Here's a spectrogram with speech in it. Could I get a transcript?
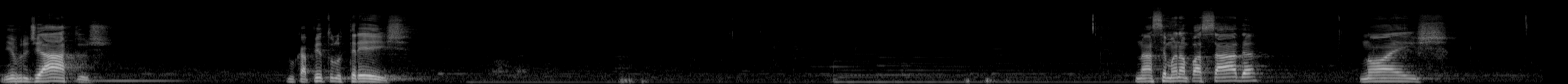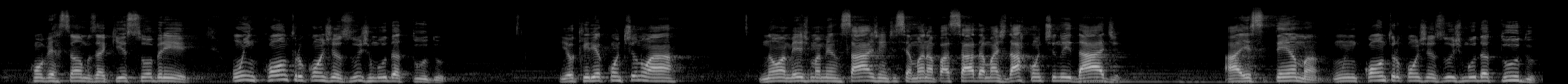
livro de Atos, no capítulo 3. Na semana passada, nós conversamos aqui sobre um encontro com Jesus muda tudo. E eu queria continuar, não a mesma mensagem de semana passada, mas dar continuidade a esse tema. Um encontro com Jesus muda tudo.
